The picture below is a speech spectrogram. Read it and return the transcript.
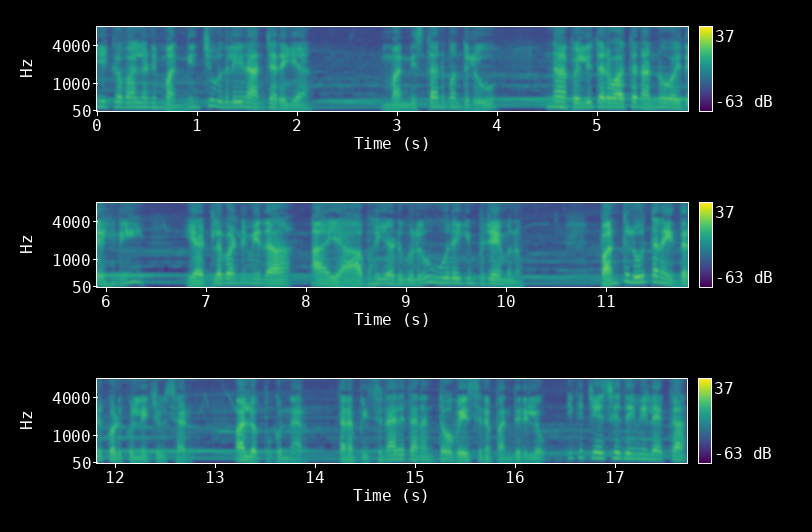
ఇక వాళ్ళని మన్నించి వదిలేని ఆంచారయ్యా మన్నిస్తాను పంతులు. నా పెళ్ళి తర్వాత నన్ను వైదేహిని ఎడ్ల బండి మీద ఆ యాభై అడుగులు ఊరేగింపజేయమను. పంతులు తన ఇద్దరు కొడుకుల్ని చూశాడు. వాళ్ళు ఒప్పుకున్నారు తన పిసినారితనంతో వేసిన పందిరిలో ఇక చేసేదేమీ లేక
